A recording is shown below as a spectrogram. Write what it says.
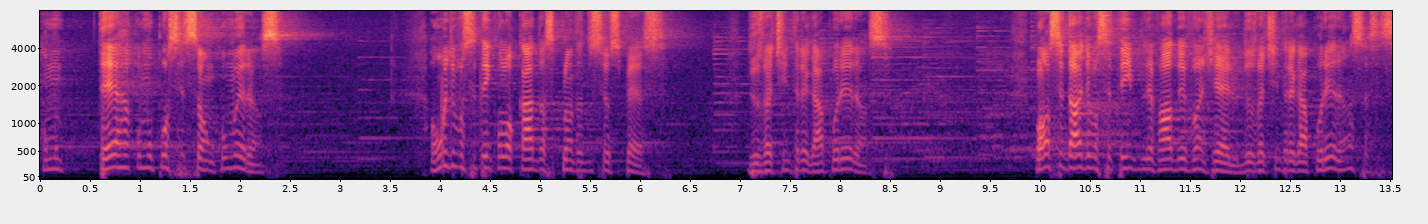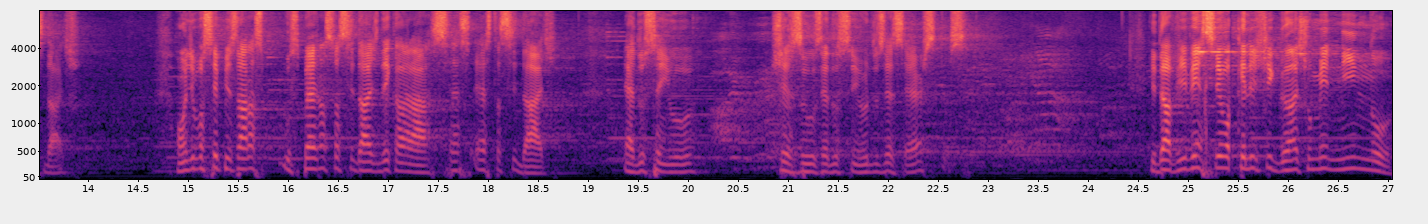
como terra, como possessão, como herança. Onde você tem colocado as plantas dos seus pés, Deus vai te entregar por herança. Qual cidade você tem levado o evangelho? Deus vai te entregar por herança essa cidade. Onde você pisar as, os pés na sua cidade, declarar: esta cidade é do Senhor Jesus, é do Senhor dos exércitos. E Davi venceu aquele gigante, o um menino.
